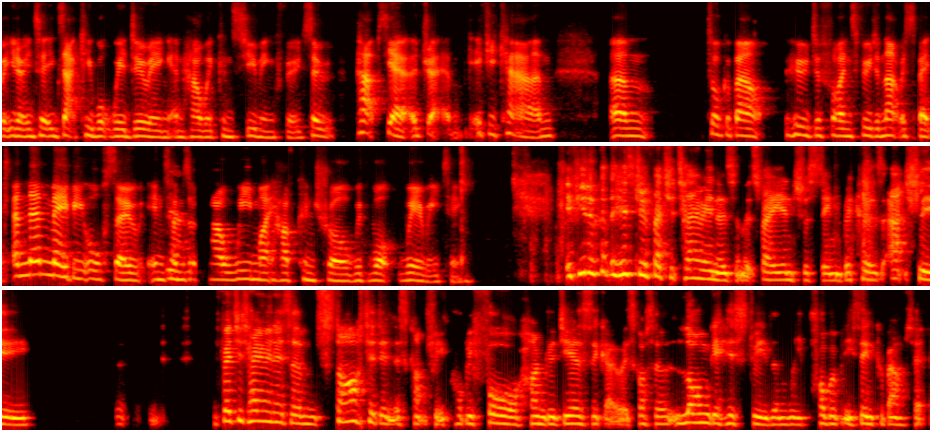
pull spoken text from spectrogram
but you know into exactly what we're doing and how we're consuming food so perhaps yeah address, if you can um talk about who defines food in that respect and then maybe also in terms Yeah. of how we might have control with what we're eating if you look at the history of vegetarianism, it's very interesting because actually vegetarianism started in this country probably 400 years ago. It's got a longer history than we probably think about it.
